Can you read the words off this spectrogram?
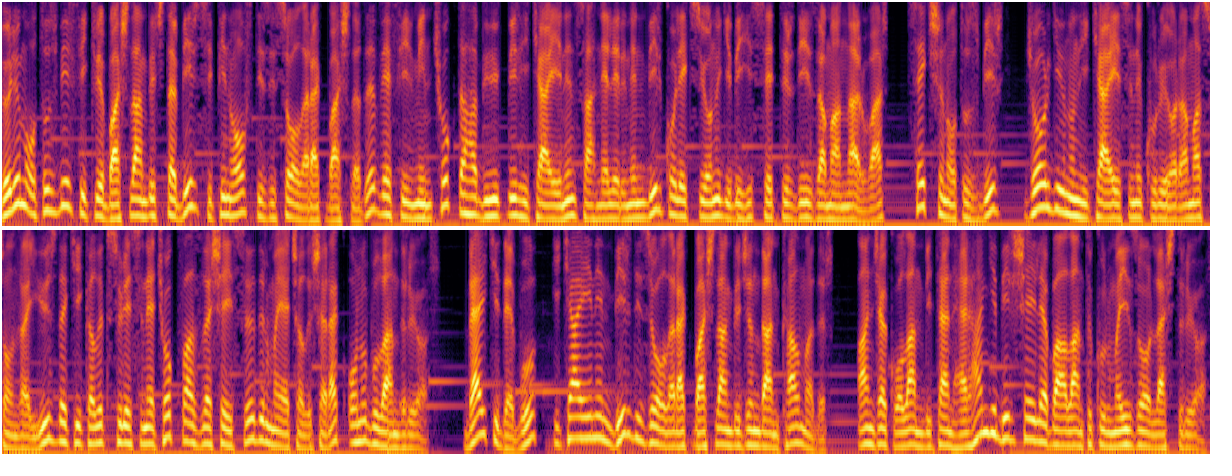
Bölüm 31 fikri başlangıçta bir spin-off dizisi olarak başladı ve filmin çok daha büyük bir hikayenin sahnelerinin bir koleksiyonu gibi hissettirdiği zamanlar var. Section 31, Georgiou'nun hikayesini kuruyor ama sonra 100 dakikalık süresine çok fazla şey sığdırmaya çalışarak onu bulandırıyor. Belki de bu, hikayenin bir dizi olarak başlangıcından kalmadır, ancak olan biten herhangi bir şeyle bağlantı kurmayı zorlaştırıyor.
